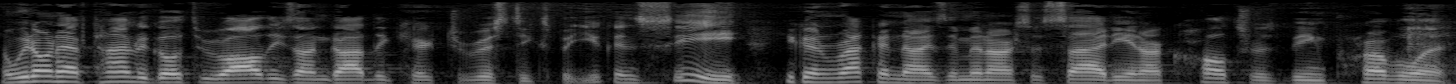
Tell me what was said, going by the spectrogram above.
And we don't have time to go through all these ungodly characteristics, but you can see, you can recognize them in our society and our culture as being prevalent.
